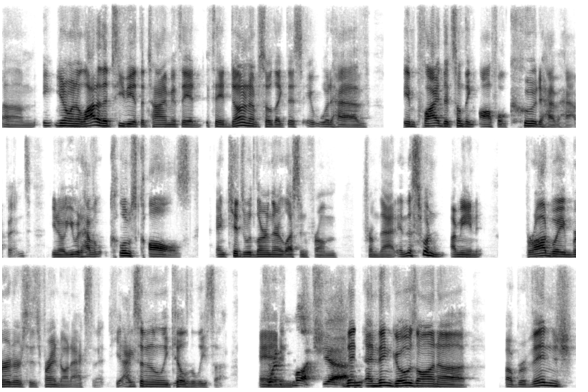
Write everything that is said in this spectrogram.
um, you know, in a lot of the TV at the time, if they had if they had done an episode like this, it would have implied that something awful could have happened. You know, you would have close calls, and kids would learn their lesson from from that. And this one, I mean, Broadway murders his friend on accident. He accidentally kills Elisa, Pretty and much, yeah. then and then goes on a a revenge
